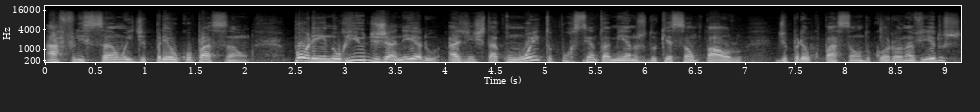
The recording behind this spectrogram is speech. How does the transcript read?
aflição e de preocupação. Porém, no Rio de Janeiro, a gente está com 8% a menos do que São Paulo de preocupação do coronavírus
